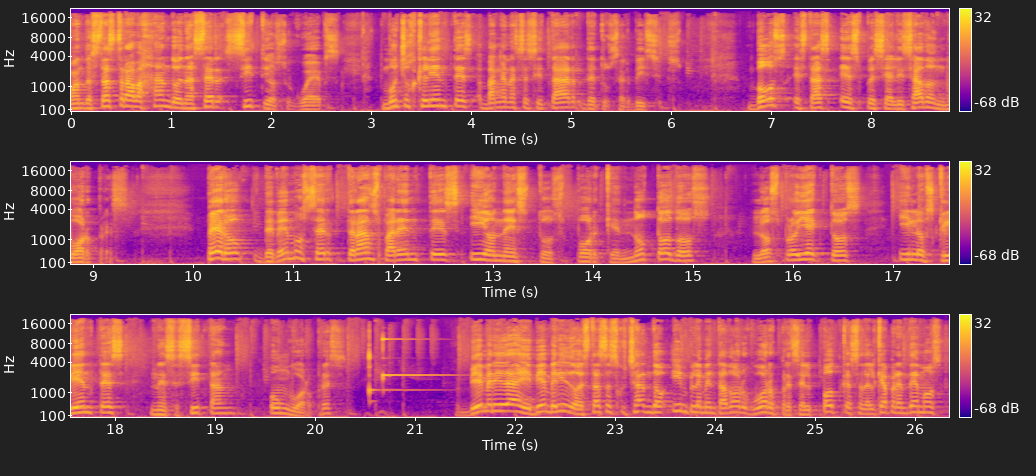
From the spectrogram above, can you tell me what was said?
Cuando estás trabajando en hacer sitios web, muchos clientes van a necesitar de tus servicios. Vos estás especializado en WordPress, pero debemos ser transparentes y honestos porque no todos los proyectos y los clientes necesitan un WordPress. Bienvenida y bienvenido. Estás escuchando Implementador WordPress, el podcast en el que aprendemos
